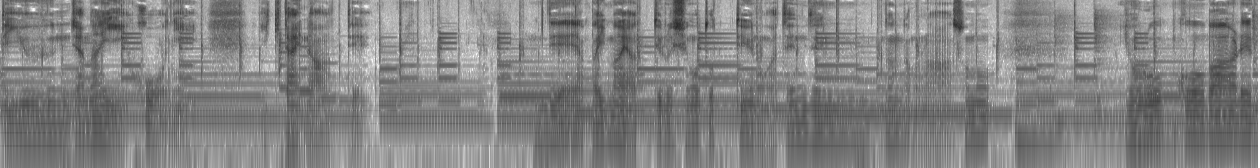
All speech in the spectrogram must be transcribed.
ていうんじゃない方に行きたいなって。でやっぱ今やってる仕事っていうのが全然なんだろうな。その喜ばれる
